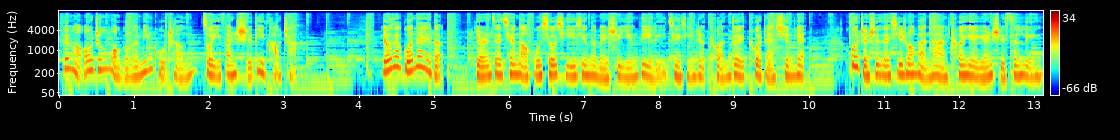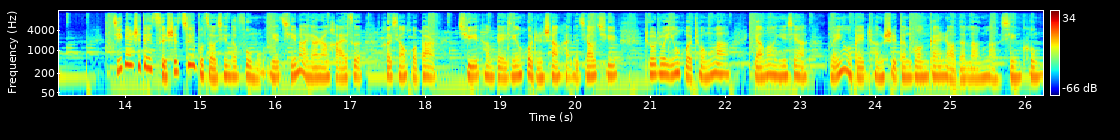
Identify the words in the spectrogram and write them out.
飞往欧洲某个文明古城做一番实地考察。留在国内的，有人在千岛湖修葺一新的美式营地里进行着团队拓展训练，或者是在西双版纳穿越原始森林。即便是对此事最不走心的父母，也起码要让孩子和小伙伴儿。去一趟北京或者上海的郊区，捉捉萤火虫啦，仰望一下没有被城市灯光干扰的朗朗星空。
